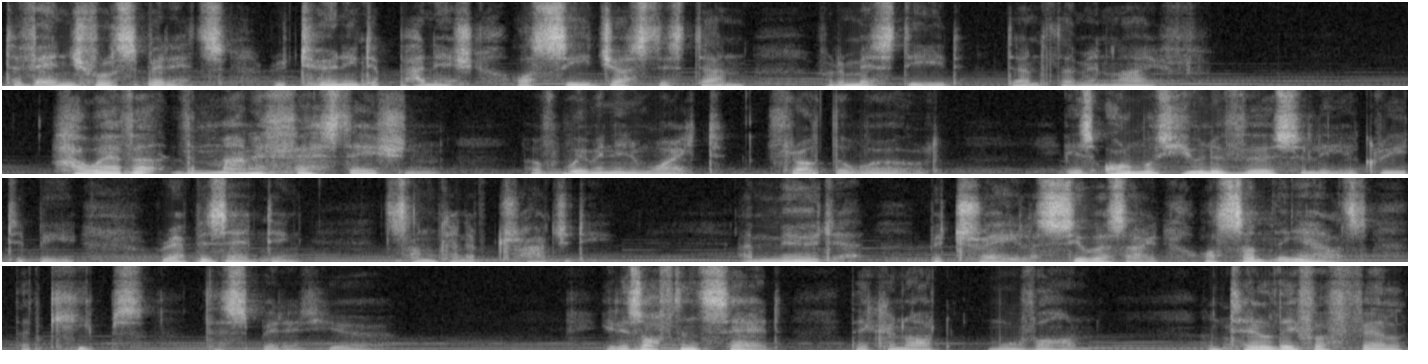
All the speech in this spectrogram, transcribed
to vengeful spirits returning to punish or see justice done for a misdeed done to them in life. However, the manifestation of women in white throughout the world is almost universally agreed to be representing some kind of tragedy, a murder, betrayal, a suicide, or something else that keeps the spirit here. It is often said they cannot move on until they fulfill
